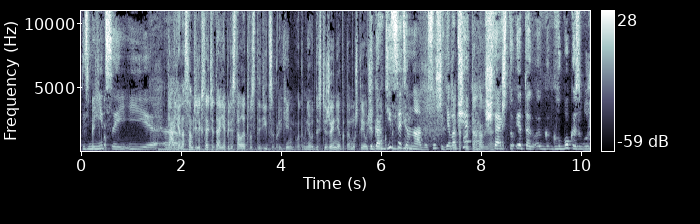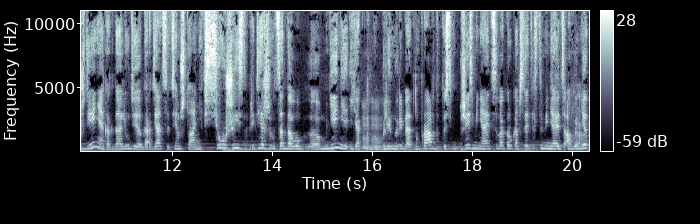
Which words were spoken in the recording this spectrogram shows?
измениться Спасибо. и... Э, да, я на самом деле, кстати, да, я перестал этого стыдиться, прикинь. Вот у меня вот достижение, потому что я очень... Ты гордиться этим надо. Слушай, я, я вообще такой, да, считаю, я... что это глубокое заблуждение, когда люди гордятся тем, что они всю жизнь придерживаются одного э, мнения, и я думаю, блин, ну, ребят, ну, правда, то есть жизнь меняется вокруг, обстоятельства меняются, а вы нет?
